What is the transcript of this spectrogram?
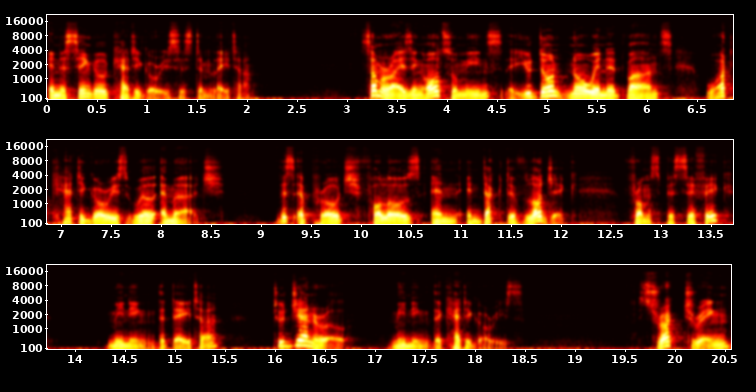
in a single category system later. Summarizing also means that you don't know in advance what categories will emerge. This approach follows an inductive logic from specific, meaning the data, to general, meaning the categories. Structuring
